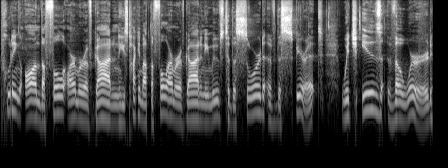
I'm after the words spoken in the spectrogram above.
putting on the full armor of God, and he's talking about the full armor of God, and he moves to the sword of the Spirit, which is the Word,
